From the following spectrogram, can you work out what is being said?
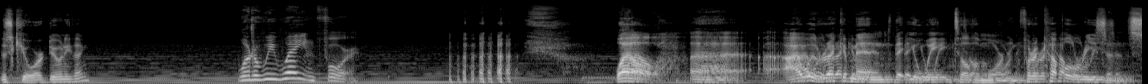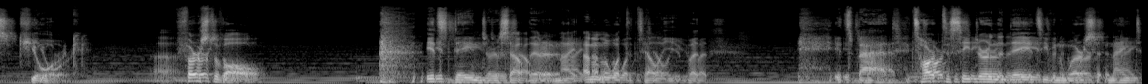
Does Kjorg do anything? What are we waiting for? Well, uh, I would recommend that you wait until the morning for a couple reasons, Kjorg. Uh, first of all, it's dangerous out there at night. I don't know what to tell you, but it's bad. It's hard to see during the day. It's even worse at night.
